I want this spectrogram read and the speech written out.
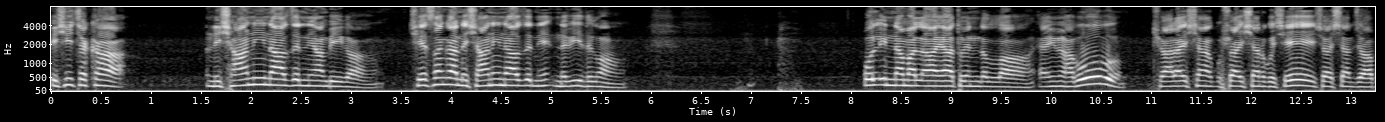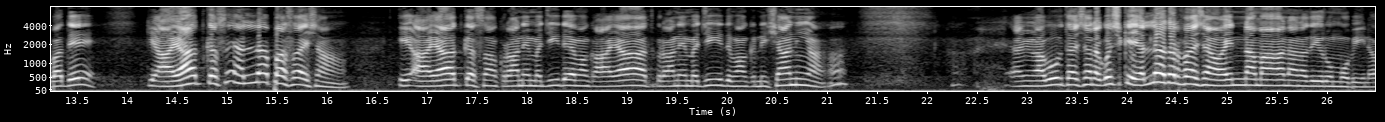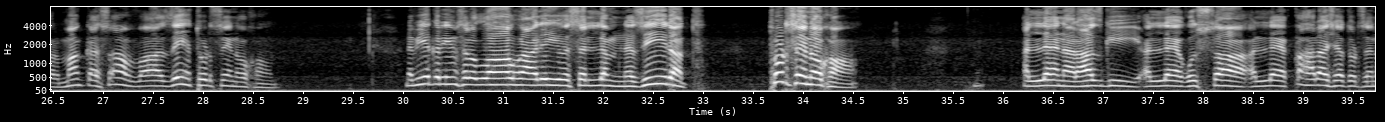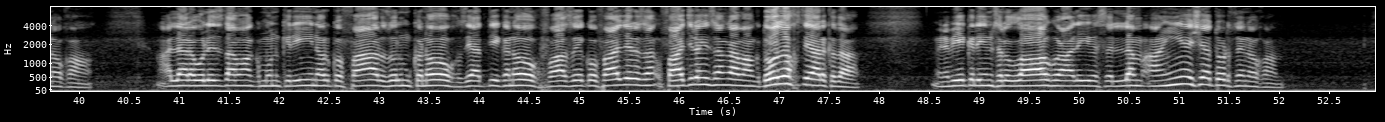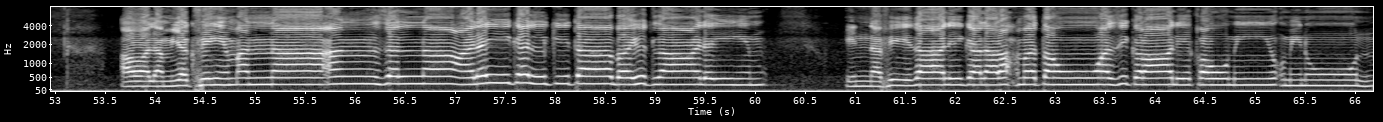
اسی چکا نشانی نازل نیاں بیگا۔ چھ سنگا نشانی نازل نوید گا قل انما الآیات عند اللہ اے محبوب شارائشاں کشائشاں کشے شائشاں جوابہ دے کہ آیات کسیں اللہ پاس آئشاں اے آیات کساں؟ قرآن مجید ہے وہاں کا آیات، قرآن مجید وہاں کی نشانیاں ہاں۔ اے محبوب، تھا شاہ گش کے، اللہ طرف آئشاں انما انا نذیر مبین اور ماں کساں؟ واضح تھوڑ سے نوخاں نبی کریم صلی اللہ علیہ وسلم نذیرت تھوڑ سے نوخاں اللہ ناراضگی، اللہ غصہ، اللہ قہرہ شاہ سے نوخاں۔ اللہ رب العزت وہاں کے منکرین اور کفار، ظلم کنوخ، زیادتی کنوخ فاسے کو فاجر فاجر ہی سنگا وہاں دو اختیار کدا۔ نبی کریم صلی اللہ علیہ وسلم آہی ہے شاہ سے نوخاں۔ اولم یکفیم انا انزلنا علیک الكتاب یتلا علیہم۔ ان فی ذالک لرحمتا و ذکرا لقوم یؤمنون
